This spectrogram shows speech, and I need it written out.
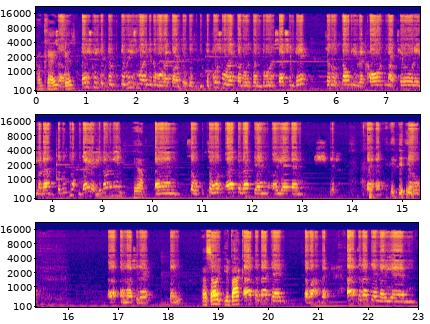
Okay, so good. Basically, the, the, the, reason why I did the world record, it was, the first world record was when the world recession hit, so there was nobody recording or touring or that, so there was nothing there, you know what I mean? Yeah. Um, so, so after that then, I, um, shit. Uh, so, uh, I lost you there. So, That's all, you're back. After that then, so what happened there? After that then, I, um,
